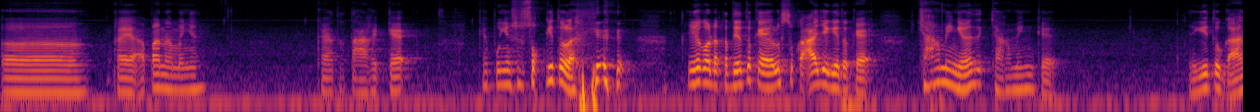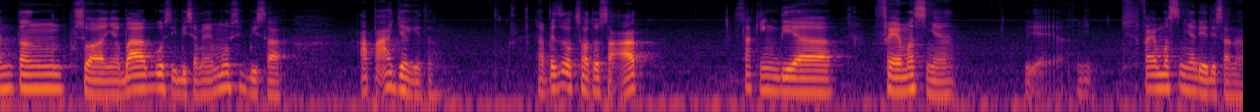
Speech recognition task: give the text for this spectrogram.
uh, kayak apa namanya kayak tertarik kayak kayak punya susuk gitu lah. Iya kalau deket dia tuh kayak lu suka aja gitu kayak charming ya charming kayak ya gitu ganteng suaranya bagus bisa main musik bisa apa aja gitu. Tapi suatu saat saking dia famousnya dia famousnya dia di sana.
